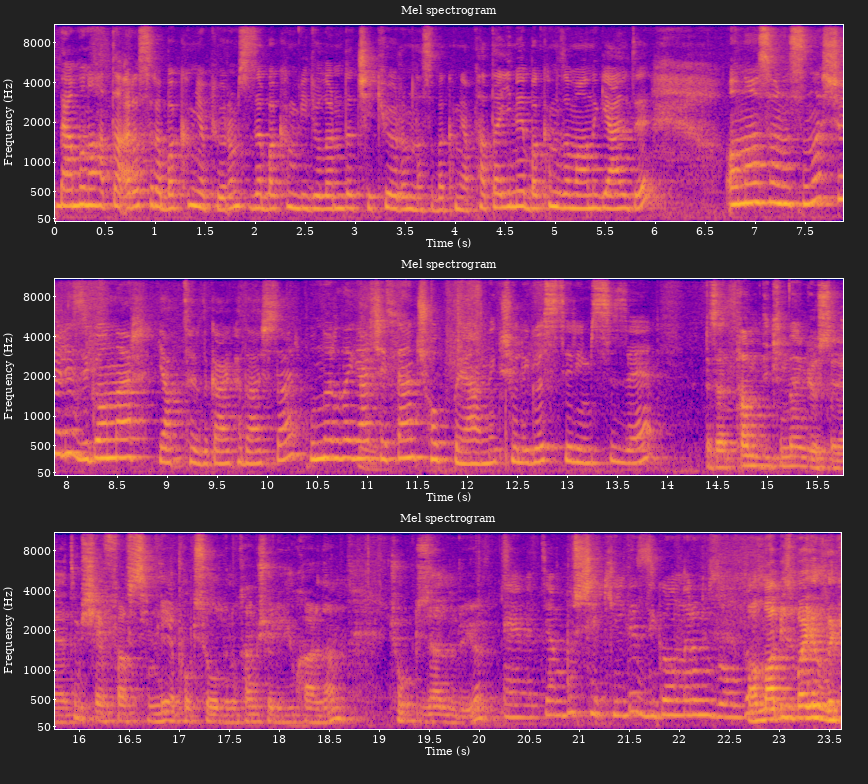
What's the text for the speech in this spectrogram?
Ben bunu hatta ara sıra bakım yapıyorum. Size bakım videolarını da çekiyorum nasıl bakım yap. Hatta yine bakım zamanı geldi. Ondan sonrasında şöyle zigonlar yaptırdık arkadaşlar. Bunları da gerçekten çok beğendik. Şöyle göstereyim size. Mesela tam dikinden göster hayatım. Şeffaf simli epoksi olduğunu tam şöyle yukarıdan. Çok güzel duruyor. Evet yani bu şekilde zigonlarımız oldu. Vallahi biz bayıldık.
